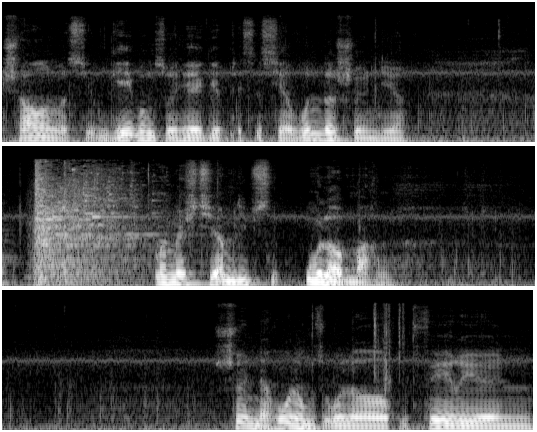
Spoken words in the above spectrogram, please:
Schauen, was die Umgebung so hergibt. Es ist ja wunderschön hier. Man möchte hier am liebsten Urlaub machen. Schönen Erholungsurlaub mit Ferien.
